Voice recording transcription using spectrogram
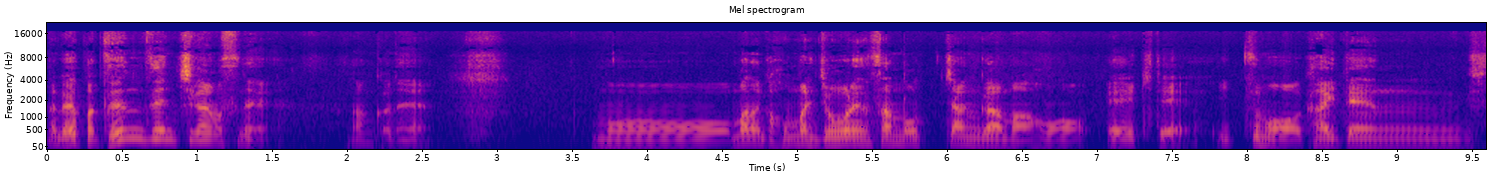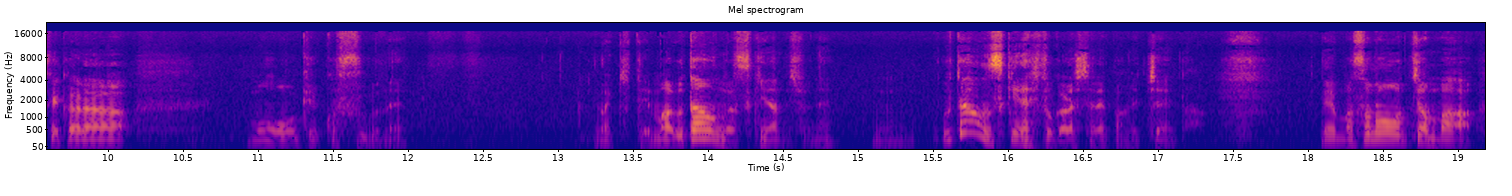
なんかやっぱ全然違いますね。なんかね、もう、まあなんかほんまに常連さんのおっちゃんが、まあほ、えー来て、いつも開店してから、もう結構すぐね、まあ来て、まあ歌うんが好きなんでしょうね。うん、歌うん好きな人からしたらやっぱめっちゃええな。で、まあそのおっちゃんまあ、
